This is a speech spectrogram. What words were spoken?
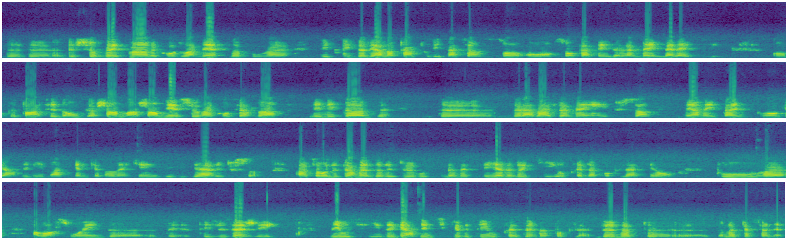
de, de, de survêtements qu'on doit mettre pour euh, les isolés. Alors, quand tous les patients sont, sont atteints de la même maladie, on peut passer donc de chambre en chambre, bien sûr, en conservant les méthodes de, de lavage de mains et tout ça, mais en même temps, ils pourront garder les masques N95, les visières et tout ça. Alors, ça va nous permettre de réduire aussi le matériel requis auprès de la population pour euh, avoir soin de, des usagers mais aussi de garder une sécurité auprès de notre, de notre, euh, de notre personnel.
